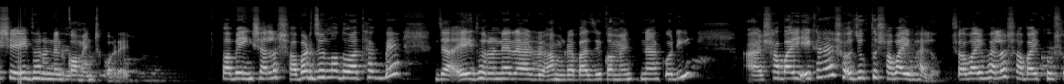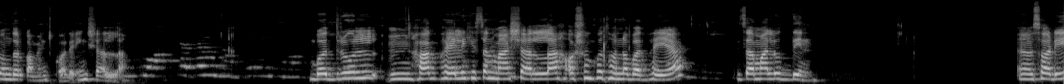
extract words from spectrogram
এসে এই ধরনের কমেন্ট করে। তবে ইনশাল্লাহ সবার জন্য দোয়া থাকবে। যা এই ধরনের আর আমরা বাজে কমেন্ট না করি। আর সবাই এখানে যুক্ত সবাই ভালো। সবাই ভালো, সবাই খুব সুন্দর কমেন্ট করে ইনশাআল্লাহ। বদরুল হক ভাইয়া লিখেছেন মাশাআল্লাহ। অসংখ্য ধন্যবাদ ভাইয়া। জামাল উদ্দিন। সরি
